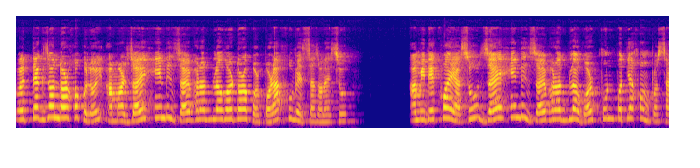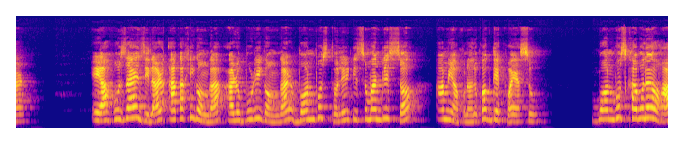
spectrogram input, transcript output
প্ৰত্যেকজন দৰ্শকলৈ আমাৰ জয় হিন্দ জয় ভাৰত ব্লগৰ তৰফৰ পৰা শুভেচ্ছা জনাইছোঁ। আমি দেখুৱাই আছোঁ জয় হিন্দ জয় ভাৰত ব্লগৰ পোনপটীয়া সম্প্ৰচাৰ। এয়া হোজাই জিলাৰ আকাশী গংগা আৰু বুঢ়ী গংগাৰ বনভোজস্থলীৰ কিছুমান দৃশ্য আমি আপোনালোকক দেখুৱাই আছোঁ। বনভোজ খাবলৈ অহা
